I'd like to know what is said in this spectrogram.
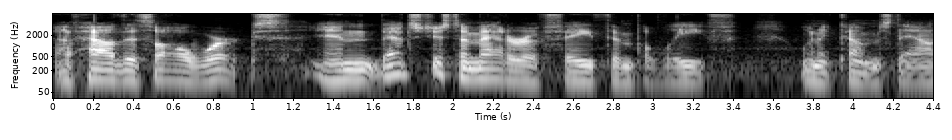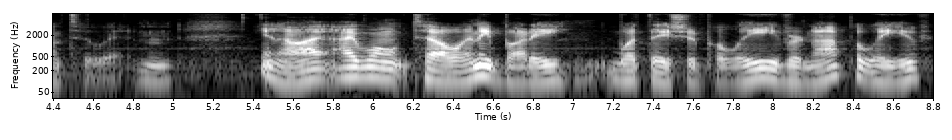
of how this all works? And that's just a matter of faith and belief when it comes down to it. And you know, I, I won't tell anybody what they should believe or not believe,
